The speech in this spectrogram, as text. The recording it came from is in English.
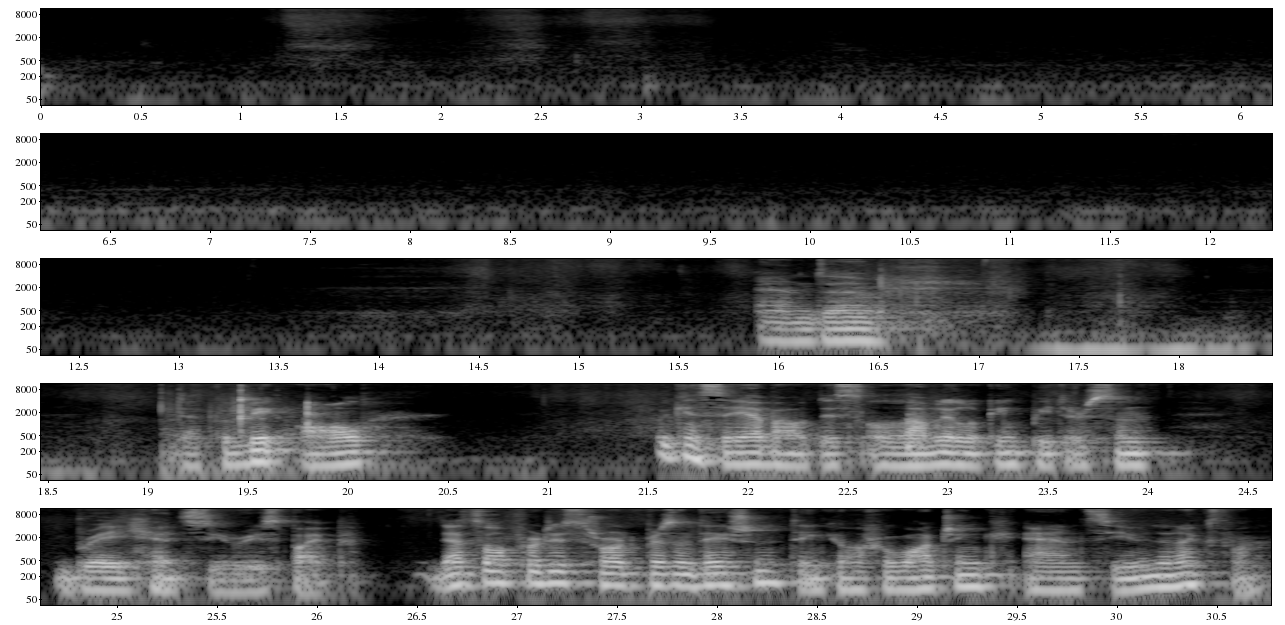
And uh, that would be all we can say about this lovely looking Peterson Bray Head series pipe. That's all for this short presentation. Thank you all for watching and see you in the next one.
